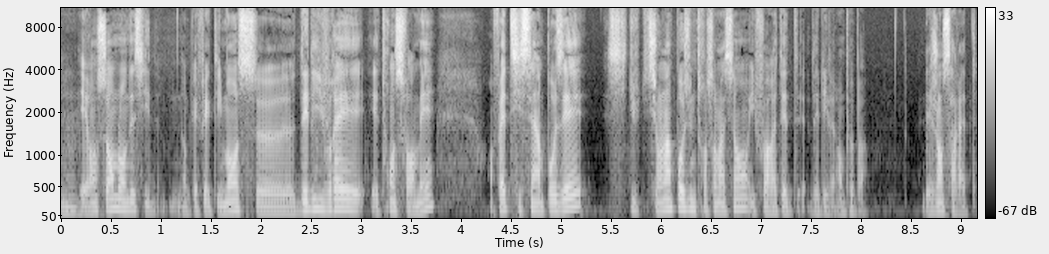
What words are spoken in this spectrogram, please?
Hmm. Et ensemble, on décide. Donc, effectivement, se délivrer et transformer, en fait, si c'est imposé, si, tu- si on impose une transformation, il faut arrêter de délivrer. On peut pas. Les gens s'arrêtent.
